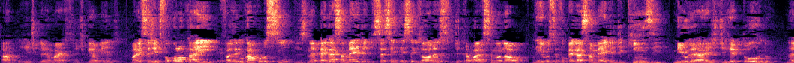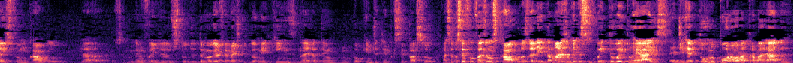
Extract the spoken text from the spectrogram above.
Tá? A gente ganha mais, a gente ganha menos. Mas se a gente for colocar aí, fazer um cálculo simples, né? Pegar essa média de 66 horas de trabalho semanal, e aí você for pegar essa média de 15 mil reais de retorno, né? Isso foi um cálculo já, se não me engano, foi do estudo de demografia médica de 2015, né? Já tem um, um, pouquinho de tempo que se passou. Mas se você for fazer uns cálculos ali, dá mais ou menos 58 reais de retorno por hora trabalhada.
